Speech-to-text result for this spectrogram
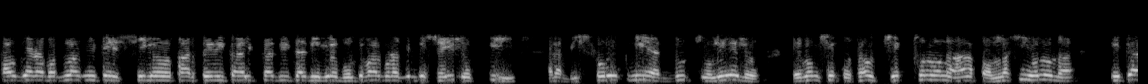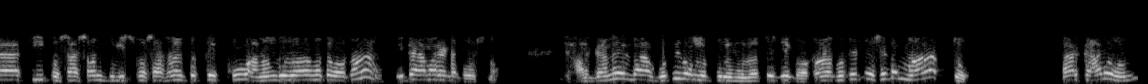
কাউকে একটা বদলা নিতে এসেছিল তার প্রেমিকা ইত্যাদি ইত্যাদি এগুলো বলতে পারব না কিন্তু সেই লোকটি একটা বিস্ফোরক নিয়ে একদূর চলে এলো এবং সে কোথাও চেক হলো না তল্লাশি হলো না। এটা কি প্রশাসন পুলিশ প্রশাসনের পক্ষে খুব আনন্দ দেওয়ার মতো ঘটনা? এটা আমার একটা প্রশ্ন। ঝাড়গ্রামের বা গোপীবল্লভপুরে মূলত যে ঘটনা ঘটেছে সেটা মারাত্মক। তার কারণ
